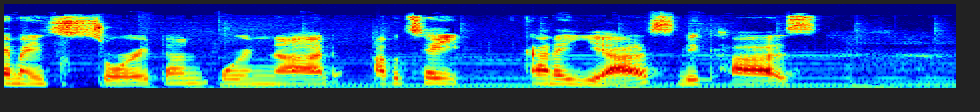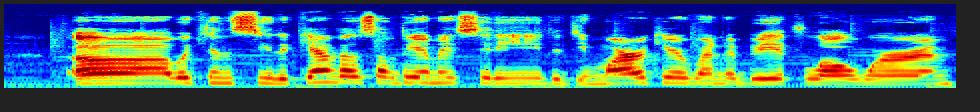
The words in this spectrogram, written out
am I certain or not? I would say kind of yes, because uh, we can see the candles of the MACD, the demarker went a bit lower.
